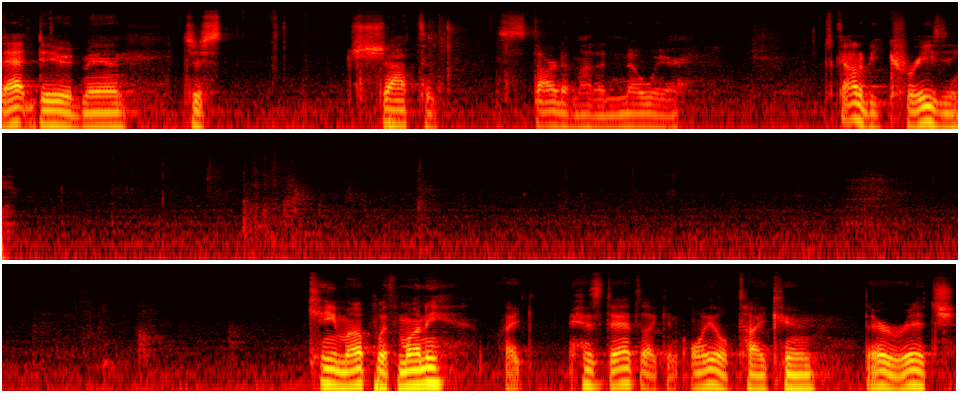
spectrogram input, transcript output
That dude, man, just shot to start him out of nowhere. It's got to be crazy. Came up with money. Like, his dad's like an oil tycoon. They're rich.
